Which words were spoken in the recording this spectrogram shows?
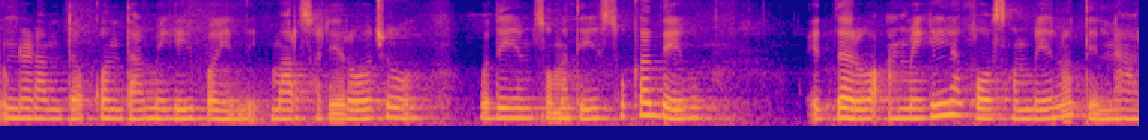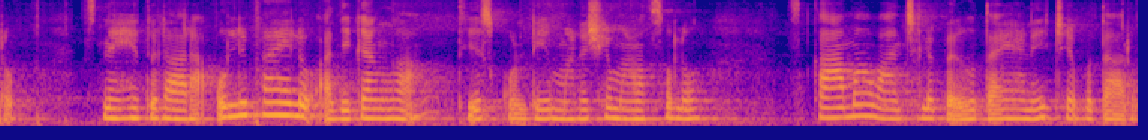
ఉండడంతో కొంత మిగిలిపోయింది. మరుసటి రోజు ఉదయం సుమతి సుఖదేవ్ ఇద్దరు ఆ మిగిలిన కోసంబీర్ను తిన్నారు. స్నేహితులారా ఉల్లిపాయలు అధికంగా తీసుకుంటే మనిషి మనసులో కామ వాంఛలు పెరుగుతాయని చెబుతారు.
